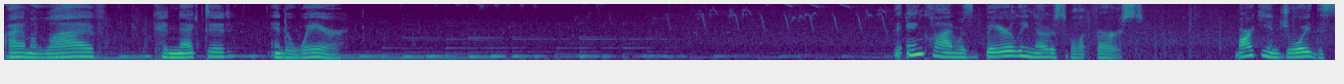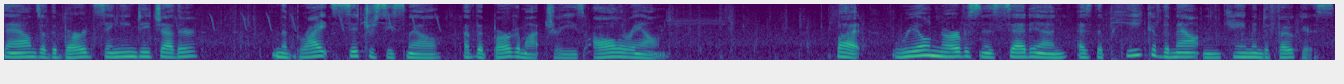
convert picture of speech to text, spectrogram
I am alive, connected, and aware. The incline was barely noticeable at first. Marky enjoyed the sounds of the birds singing to each other and the bright citrusy smell of the bergamot trees all around. But real nervousness set in as the peak of the mountain came into focus.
